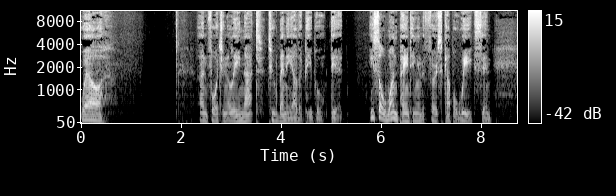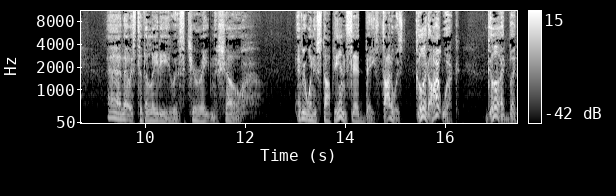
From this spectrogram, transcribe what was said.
Well, unfortunately, not too many other people did. He sold one painting in the first couple weeks, and uh, that was to the lady who was curating the show. Everyone who stopped in said they thought it was good artwork. Good, but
